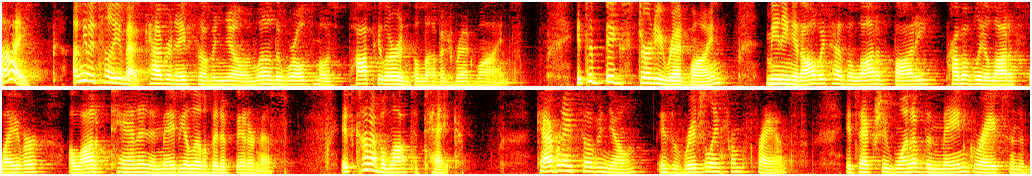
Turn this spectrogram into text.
Hi, I'm going to tell you about Cabernet Sauvignon, one of the world's most popular and beloved red wines. It's a big, sturdy red wine, meaning it always has a lot of body, probably a lot of flavor, a lot of tannin, and maybe a little bit of bitterness. It's kind of a lot to take. Cabernet Sauvignon is originally from France. It's actually one of the main grapes in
